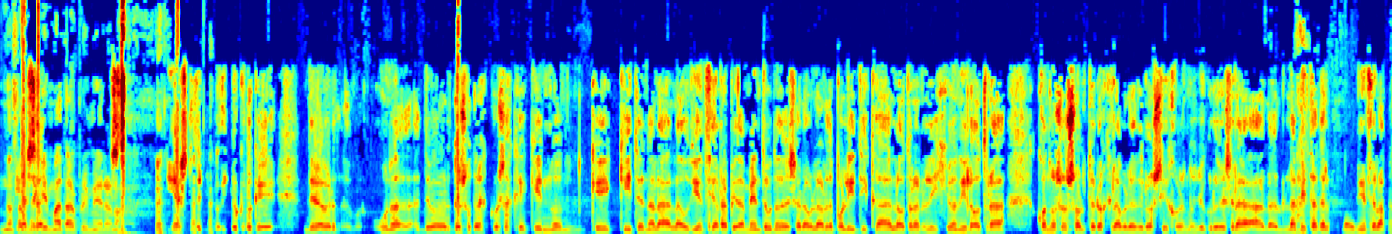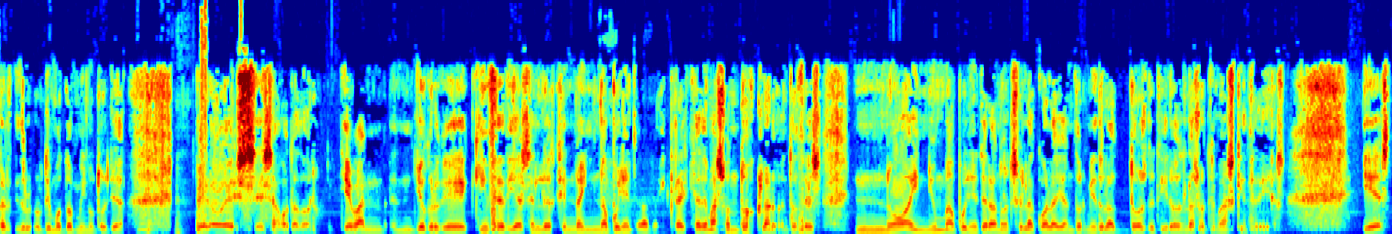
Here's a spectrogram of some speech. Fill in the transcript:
no sabes quién matar primero, ¿no? Y esto, yo, yo creo que debe haber una, debe haber dos o tres cosas que, que, no, que quiten a la, la audiencia rápidamente. Una debe ser hablar de política, la otra religión y la otra cuando son solteros que la hable de los hijos, ¿no? Yo creo que será la, la mitad de la audiencia la has perdido en los últimos dos minutos ya. Pero es, es agotador. Llevan, yo creo que 15 días en los que no hay una puñetera. y Es que además son dos, claro. Entonces no hay ni una puñetera noche en la cual hayan dormido las dos de tirón en las últimas 15 días. Y es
